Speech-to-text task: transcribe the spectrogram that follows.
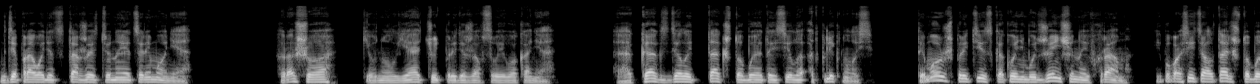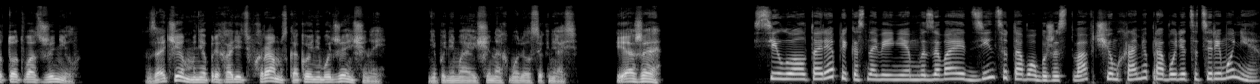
где проводится торжественная церемония. «Хорошо», — кивнул я, чуть придержав своего коня. «А как сделать так, чтобы эта сила откликнулась? Ты можешь прийти с какой-нибудь женщиной в храм и попросить алтарь, чтобы тот вас женил? Зачем мне приходить в храм с какой-нибудь женщиной?» — непонимающе нахмурился князь. «Я же...» Силу алтаря прикосновением вызывает дзинцу того божества, в чьем храме проводится церемония.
